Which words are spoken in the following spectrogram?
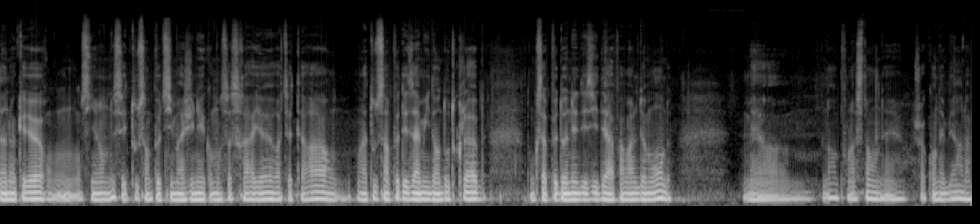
d'un hockeyeur, on, on, on, essaie tous un peu de s'imaginer comment ça serait ailleurs, etc. On, a tous un peu des amis dans d'autres clubs, donc ça peut donner des idées à pas mal de monde. Mais euh, non, pour l'instant, je crois qu'on est bien là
